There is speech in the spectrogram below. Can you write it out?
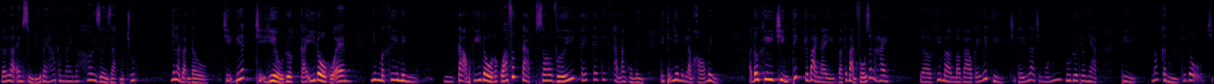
Đó là em xử lý bài hát hôm nay nó hơi rời rạc một chút. Nhất là đoạn đầu, chị biết, chị hiểu được cái ý đồ của em, nhưng mà khi mình ừ, tạo một cái ý đồ nó quá phức tạp so với cái cái cái khả năng của mình, thì tự nhiên mình làm khó mình. À, đôi khi chị thích cái bài này và cái bản phối rất là hay. Ờ, khi mà mà vào cái rip thì chị thấy là chị muốn đu đưa theo nhạc, thì nó cần cái độ chị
